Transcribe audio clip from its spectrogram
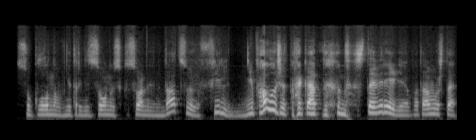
с уклоном в нетрадиционную сексуальную ориентацию, фильм не получит прокатное удостоверение, потому что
